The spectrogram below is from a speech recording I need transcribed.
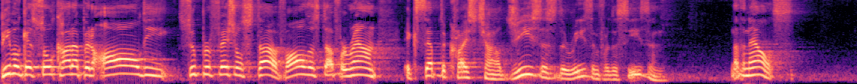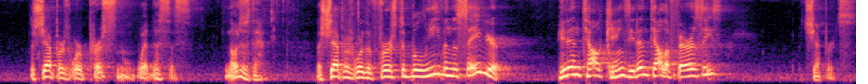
People get so caught up in all the superficial stuff, all the stuff around, except the Christ child. Jesus is the reason for the season, nothing else. The shepherds were personal witnesses. Notice that. The shepherds were the first to believe in the Savior. He didn't tell kings, he didn't tell the Pharisees, but shepherds.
